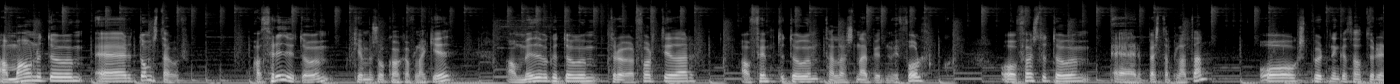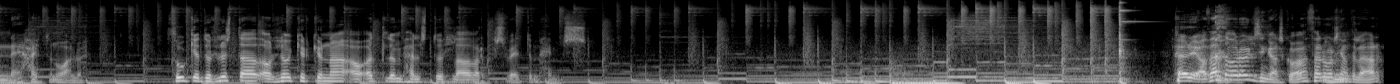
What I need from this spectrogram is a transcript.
Á mánudögum er domstagur. Á þriðjudögum kemur svo kokkaflakið. Á miðvíkudögum draugar fortíðar. Á fymtudögum tala snæbjörnum við fólk. Og á föstudögum er besta platan og spurningaþátturinn er hættu nú alveg. Þú getur hlustað á hljóðkirkjuna á öllum helstu hlaðvarpsveitum heims. Herri, já, þetta var auðlýsingar sko, þær voru skemmtilegar.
